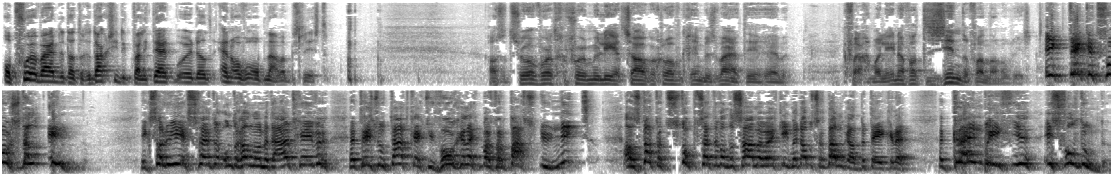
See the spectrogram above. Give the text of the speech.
op voorwaarde dat de redactie de kwaliteit beoordeelt en over opname beslist. Als het zo wordt geformuleerd, zou ik er geloof ik geen bezwaar tegen hebben. Ik vraag me alleen af wat de zin ervan dan nog is. Ik trek het voorstel in! Ik zal u eerst verder onderhandelen met de uitgever. Het resultaat krijgt u voorgelegd, maar verbaast u niet als dat het stopzetten van de samenwerking met Amsterdam gaat betekenen. Een klein briefje is voldoende.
